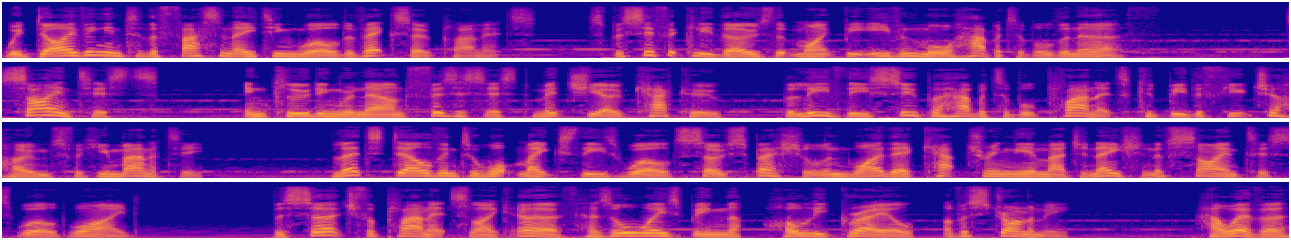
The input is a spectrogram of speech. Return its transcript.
we're diving into the fascinating world of exoplanets, specifically those that might be even more habitable than Earth. Scientists, including renowned physicist Michio Kaku, believe these superhabitable planets could be the future homes for humanity. Let's delve into what makes these worlds so special and why they're capturing the imagination of scientists worldwide. The search for planets like Earth has always been the holy grail of astronomy. However,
